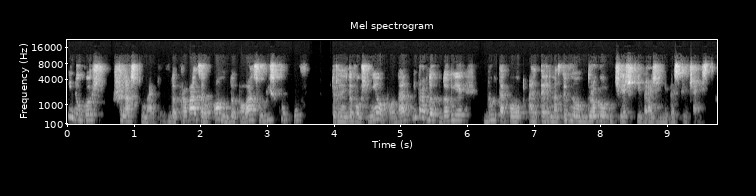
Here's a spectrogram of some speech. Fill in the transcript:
i długość 13 metrów. Doprowadzał on do Pałacu Biskupów, który znajdował się nieopodal i prawdopodobnie był taką alternatywną drogą ucieczki w razie niebezpieczeństwa.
